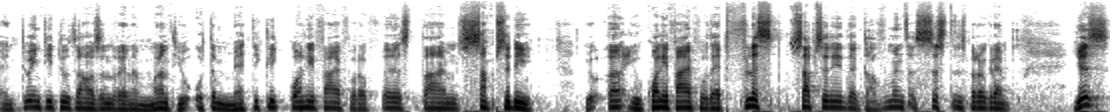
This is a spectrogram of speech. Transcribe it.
and 22,000 rand a month, you automatically qualify for a first time subsidy. You, uh, you qualify for that FLISP subsidy, the government's assistance program. Yes,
